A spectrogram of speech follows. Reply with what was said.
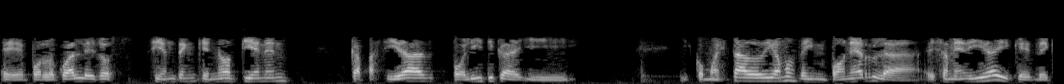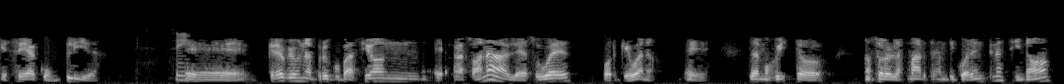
eh, por lo cual ellos sienten que no tienen capacidad política y, y como Estado, digamos, de imponer la, esa medida y que de que sea cumplida. Sí. Eh, creo que es una preocupación eh, razonable a su vez, porque bueno, eh, ya hemos visto no solo las marchas anticuarentenas, sino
